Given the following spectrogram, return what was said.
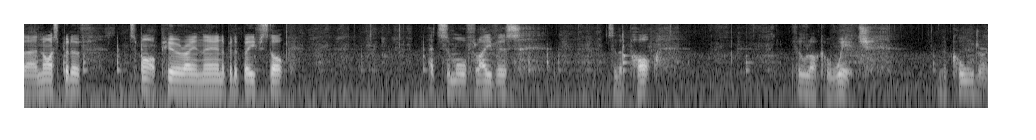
So a nice bit of tomato puree in there and a bit of beef stock. Add some more flavours to the pot. Feel like a witch in the cauldron.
